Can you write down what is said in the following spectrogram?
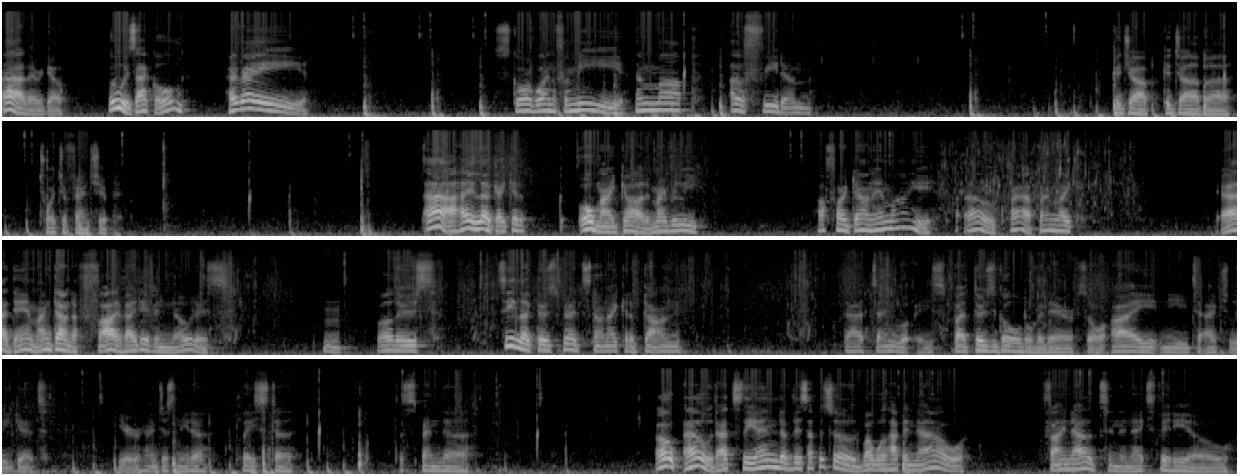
Ah, there we go. Ooh, is that gold? Hooray! Score one for me, the mop of freedom. Good job, good job, uh, torture friendship. Ah, hey look, I get Oh my god, am I really... How far down am I? Oh crap, I'm like... Ah, damn, I'm down to five. I didn't even notice. Hmm. Well, there's... See, look, there's redstone. I could have gotten that anyways. But there's gold over there, so I need to actually get here. I just need a place to to spend a... Oh, oh, that's the end of this episode. What will happen now? Find out in the next video.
